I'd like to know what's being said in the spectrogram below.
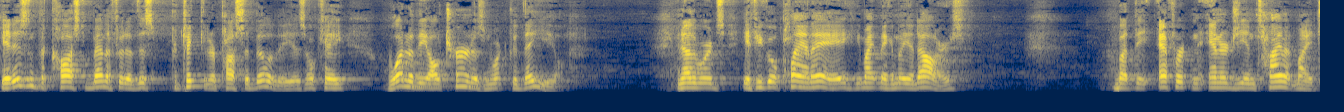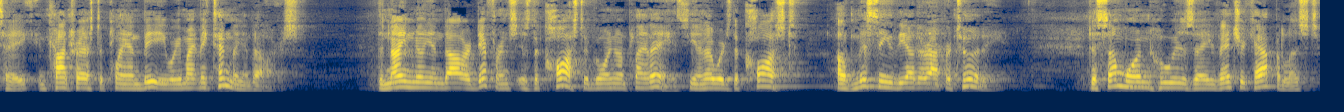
It isn't the cost benefit of this particular possibility, is okay, what are the alternatives and what could they yield? In other words, if you go plan A, you might make a million dollars, but the effort and energy and time it might take, in contrast to plan B, where you might make $10 million. The $9 million difference is the cost of going on plan A. In other words, the cost of missing the other opportunity. To someone who is a venture capitalist,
